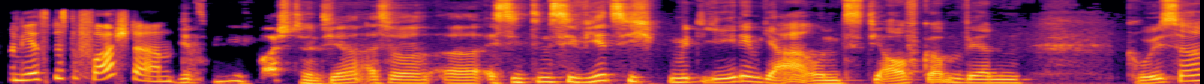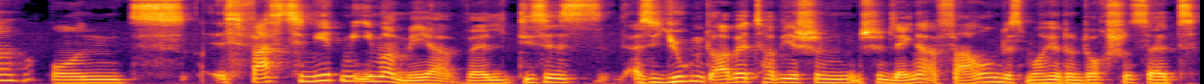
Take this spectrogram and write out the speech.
Und jetzt bist du Vorstand. Jetzt bin ich Vorstand, ja. Also äh, es intensiviert sich mit jedem Jahr und die Aufgaben werden größer und es fasziniert mich immer mehr, weil dieses, also Jugendarbeit habe ich schon, schon länger Erfahrung, das mache ich dann doch schon seit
